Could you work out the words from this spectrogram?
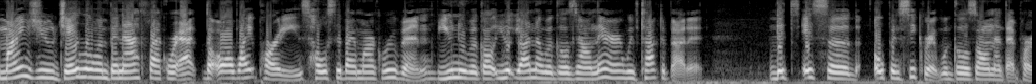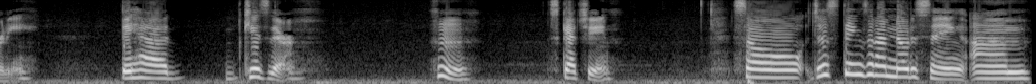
Mind you, J Lo and Ben Affleck were at the all white parties hosted by Mark Rubin. You knew what go you, y'all know what goes down there. We've talked about it. It's it's a open secret what goes on at that party. They had kids there. Hmm. Sketchy. So, just things that I'm noticing. Um,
